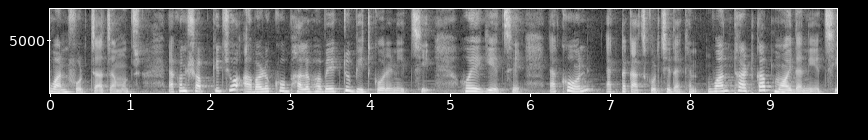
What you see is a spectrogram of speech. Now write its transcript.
ওয়ান ফোর চা চামচ। এখন সব কিছু আবারও খুব ভালোভাবে একটু বিট করে নিচ্ছি। হয়ে গিয়েছে। এখন একটা কাজ করছি দেখেন ওয়ান থার্ড কাপ ময়দা নিয়েছি।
